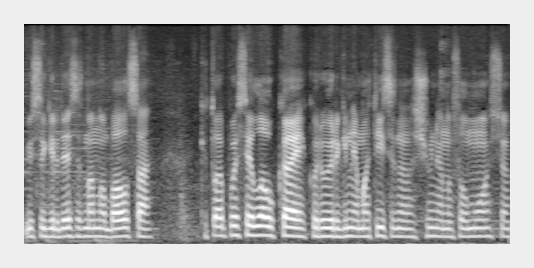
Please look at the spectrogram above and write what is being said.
Jūs girdėsit mano balsą. Kitoje pusėje laukai, kurių irgi nematysit, nes aš jų nenufilmuosiu.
